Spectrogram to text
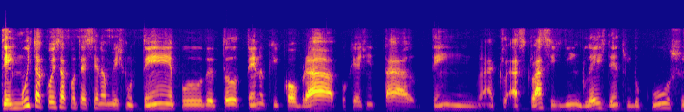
Tem muita coisa acontecendo ao mesmo tempo, eu estou tendo que cobrar, porque a gente tá, tem as classes de inglês dentro do curso,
